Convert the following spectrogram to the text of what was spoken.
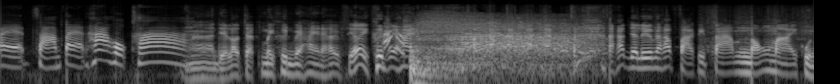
8 3 8 5 6 ค่ะ อ่าเดี๋ยวเราจะไม่ขึ้นไว้ให้นะครับ FC เอ้ยขึ้นไว้ให้ นะครับอย่าลืมนะครับฝากติดตามน้องไม้ขุน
